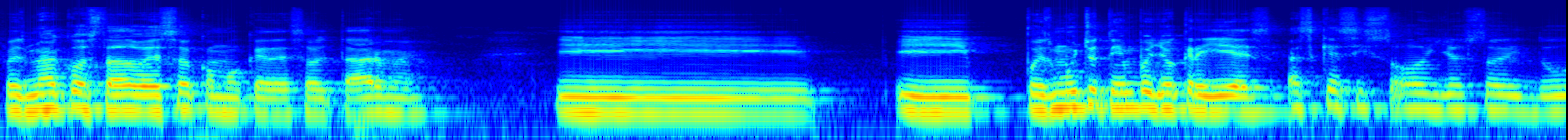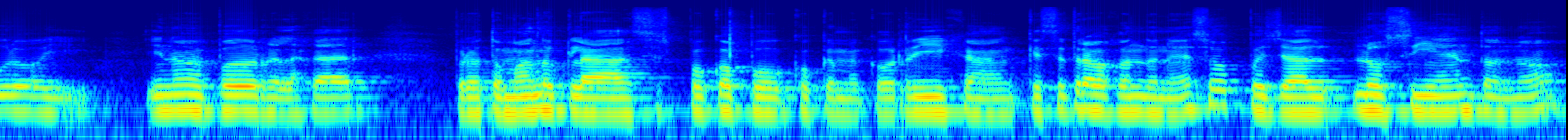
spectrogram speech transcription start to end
pues me ha costado eso como que de soltarme. Y, y pues mucho tiempo yo creí, es, es que así soy, yo soy duro y, y no me puedo relajar. Pero tomando clases poco a poco, que me corrijan, que esté trabajando en eso, pues ya lo siento, ¿no?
